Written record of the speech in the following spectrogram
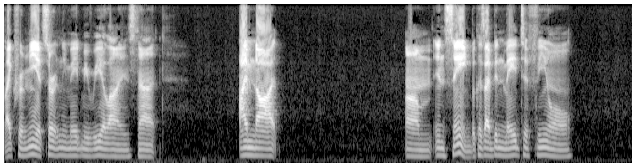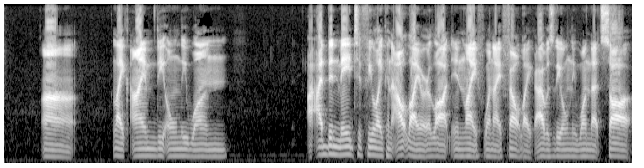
like for me it certainly made me realize that I'm not um insane because I've been made to feel uh like I'm the only one. I- I've been made to feel like an outlier a lot in life when I felt like I was the only one that saw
